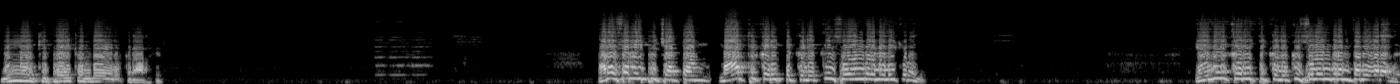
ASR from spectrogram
முன்னோக்கி போய்கொண்டே இருக்கிறார்கள். அரசமைப்பு சட்டம் மாற்று கருத்துக்களுக்கு சுதந்திரம் அளிக்கிறது. எதிர்கருத்துக்களுக்கு சுதந்திரம் தருகிறது.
